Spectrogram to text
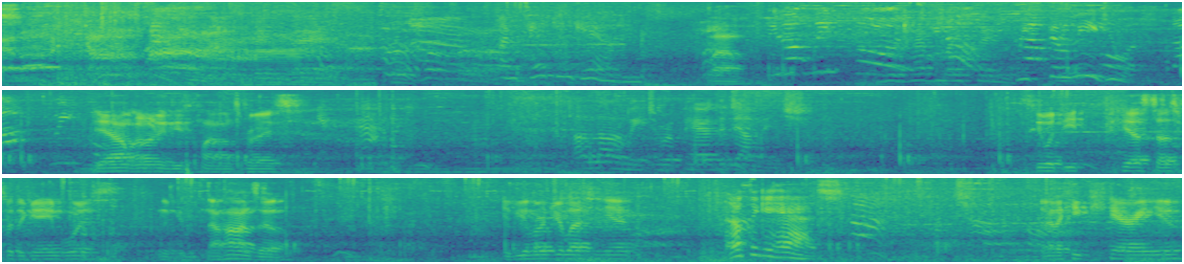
I'm taking care of you. Wow. We still need you. Yeah, I'm owning these clowns, Bryce. Allow me to repair the damage. See what DPS does for the game, boys? Now, Hanzo. Have you learned your lesson yet? I don't think he has. I gotta keep carrying you.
